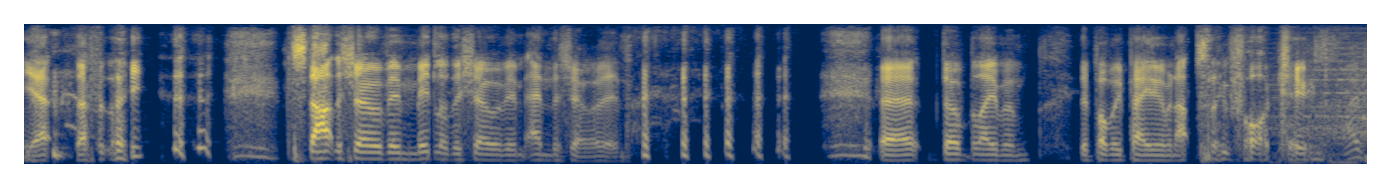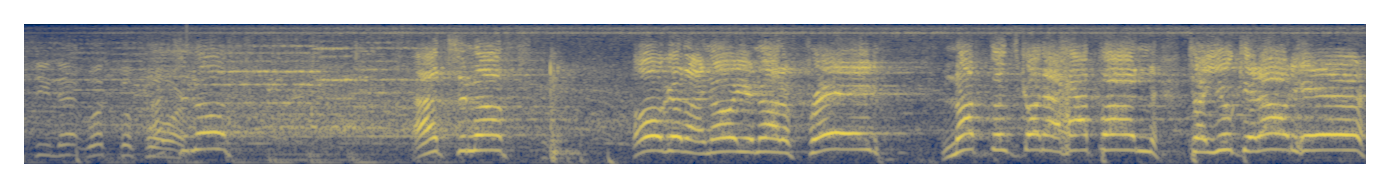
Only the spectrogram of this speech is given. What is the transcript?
Yeah, definitely. Start the show with him, middle of the show with him, end the show with him. uh, don't blame him. They're probably paying him an absolute fortune. I've seen that look before. That's enough. That's enough. Hogan, I know you're not afraid. Nothing's gonna happen till you get out here.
